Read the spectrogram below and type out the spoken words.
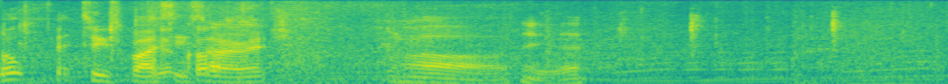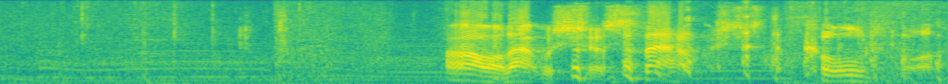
Oh, bit too spicy. Sorry, Rich. Oh, it's nearly there. Oh, that was just that was just a called for.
